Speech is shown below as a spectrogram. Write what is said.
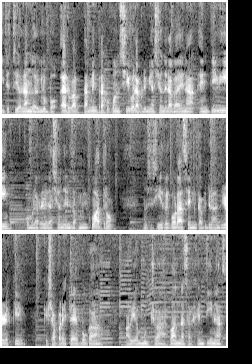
y te estoy hablando del grupo Airbag, también trajo consigo la premiación de la cadena NTV, como la revelación del 2004. No sé si recordás en capítulos anteriores que, ya para esta época había muchas bandas argentinas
